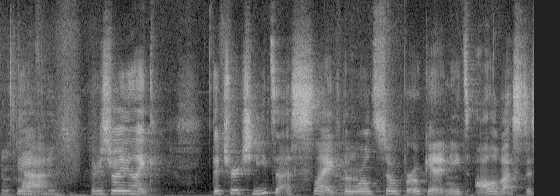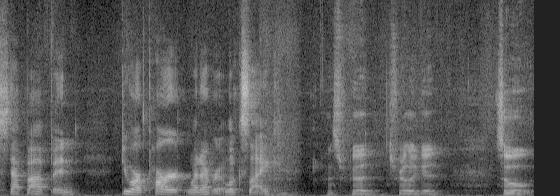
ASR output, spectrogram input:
with yeah confidence. i was really like the church needs us like the world's so broken it needs all of us to step up and do our part whatever it looks like mm-hmm. That's good. It's really good. So,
